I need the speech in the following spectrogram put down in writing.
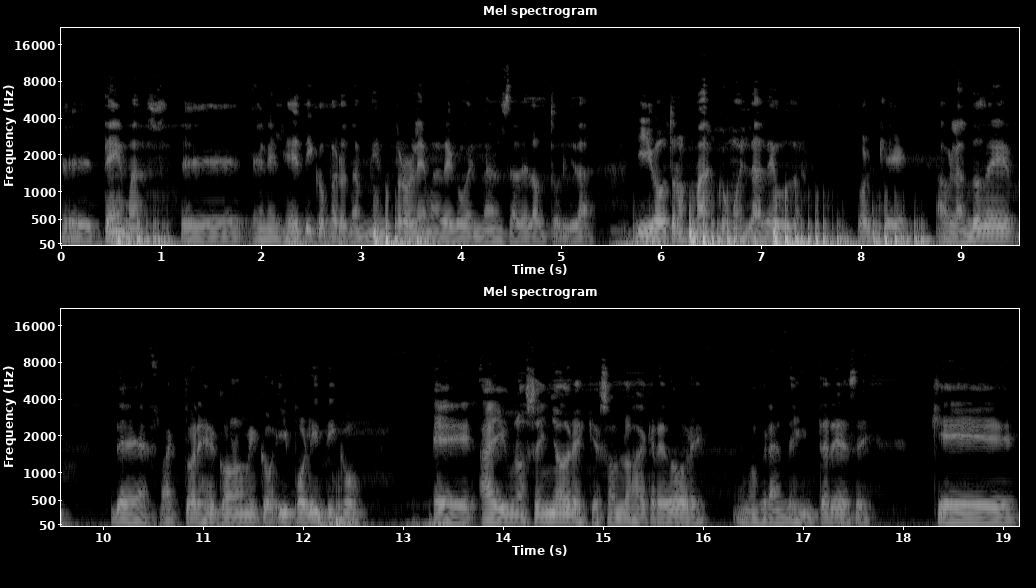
eh, temas eh, energéticos, pero también problemas de gobernanza de la autoridad y otros más como es la deuda. Porque hablando de, de factores económicos y políticos, hay unos señores que son los acreedores unos grandes intereses que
